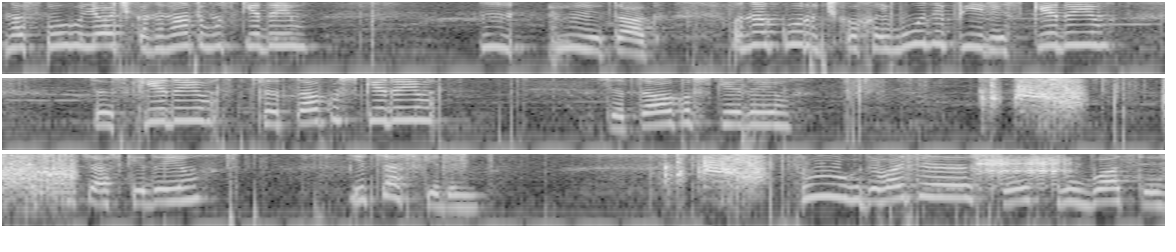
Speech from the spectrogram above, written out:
У нас угольочка нема, тому скидаємо. Так. Одна курочка хай буде, пір'я скидаємо. Це скидаємо. Це також скидаємо. Це також скидаємо. І це скидаємо. І це скидаємо. Ух, давайте щось рубати.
